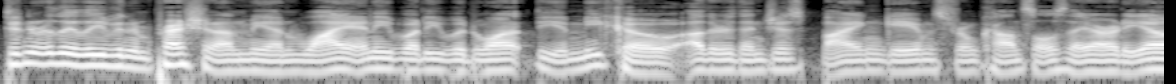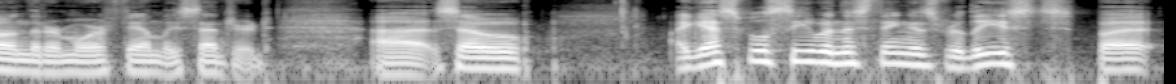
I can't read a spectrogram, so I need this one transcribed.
didn't really leave an impression on me on why anybody would want the Amico other than just buying games from consoles they already own that are more family centered. Uh, so I guess we'll see when this thing is released, but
